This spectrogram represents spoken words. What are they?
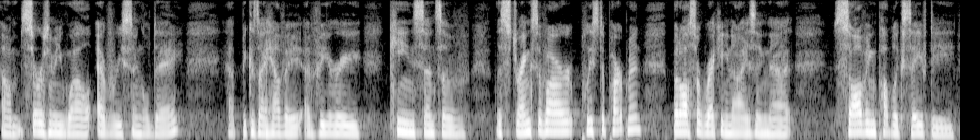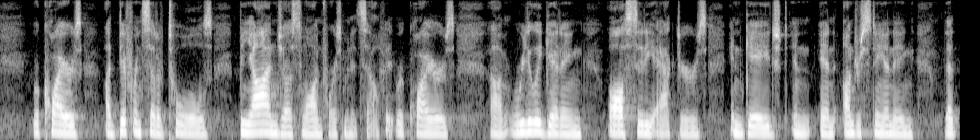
um, serves me well every single day uh, because I have a, a, very keen sense of the strengths of our police department, but also recognizing that solving public safety requires a different set of tools beyond just law enforcement itself. It requires um, really getting all city actors engaged in, in understanding that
